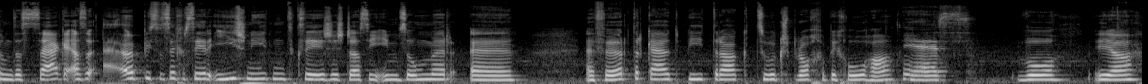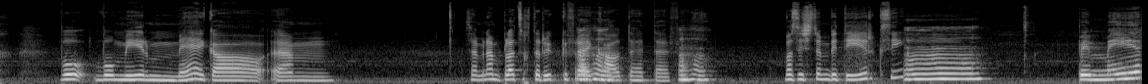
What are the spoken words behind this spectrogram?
um das zu sagen. Also äh, etwas, was sicher sehr einschneidend war, ist, dass ich im Sommer äh, einen Fördergeldbeitrag zugesprochen bekommen habe. Yes. wo ja wo, wo mir mega ähm, es hat mir dann plötzlich den Rücken frei gehalten hat einfach. Was ist denn bei dir gewesen? Mm, bei mir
